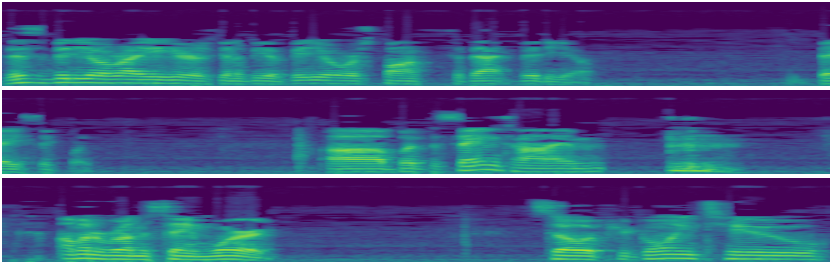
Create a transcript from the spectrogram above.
this video right here is gonna be a video response to that video basically. Uh, but at the same time, I'm going to run the same word. So if you're going to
